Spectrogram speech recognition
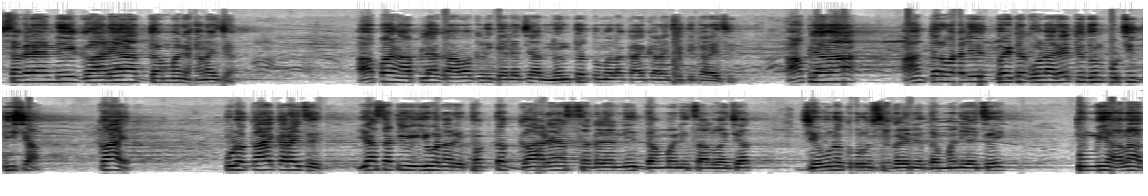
सगळ्यांनी गाड्या दमाने हाणायच्या. आपण आपल्या गावाकडे गेल्याच्यानंतर तुम्हाला काय करायचं ते करायचे. आपल्याला आंतरवाली बैठक होणार आहे तिथून पुढची दिशा. काय? पुढं काय करायचंय? यासाठी हे होणार आहे फक्त गाड्या सगळ्यांनी दम्माने चालवायच्यात. जेवण करून सगळ्यांनी दम्माने यायचंय. तुम्ही आलात.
